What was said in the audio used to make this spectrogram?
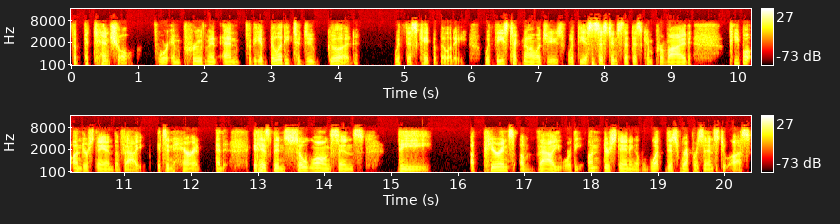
the potential for improvement and for the ability to do good with this capability, with these technologies, with the assistance that this can provide. People understand the value. It's inherent and it has been so long since the appearance of value or the understanding of what this represents to us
